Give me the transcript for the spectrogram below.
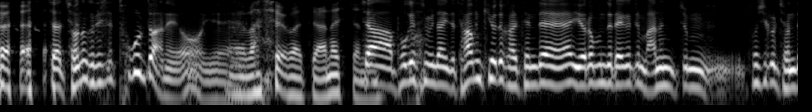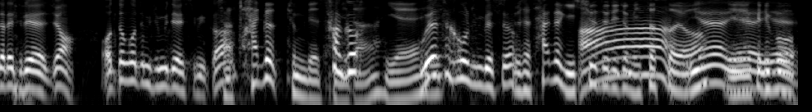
자, 저는 그 대신 톡을 또 안 해요. 예. 네, 맞아요, 맞아요. 안 하시잖아요. 자, 보겠습니다. 이제 다음 키워드 갈 텐데 여러분들에게 좀 많은 좀 소식을 전달해 드려야죠. 어떤 거 좀 준비되어 있습니까? 자, 사극 준비했습니다. 사극? 예. 왜 사극을 준비했어요? 요새 사극 이슈들이 아, 좀 있었어요. 예, 예, 그리고 예.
